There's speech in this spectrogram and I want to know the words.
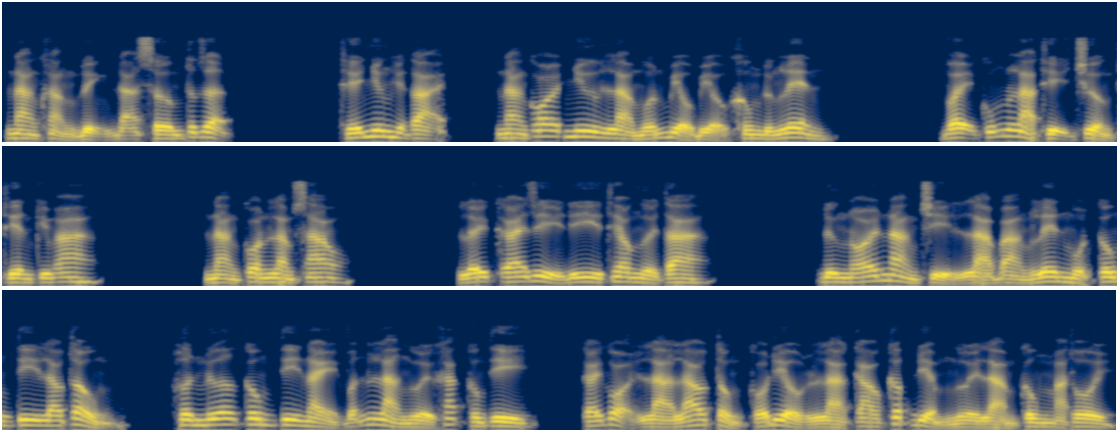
nàng khẳng định đã sớm tức giận. Thế nhưng hiện tại, nàng coi như là muốn biểu biểu không đứng lên. Vậy cũng là thị trưởng thiên kim a. Nàng còn làm sao? Lấy cái gì đi theo người ta? Đừng nói nàng chỉ là bàng lên một công ty lao tổng, hơn nữa công ty này vẫn là người khác công ty, cái gọi là lao tổng có điều là cao cấp điểm người làm công mà thôi.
